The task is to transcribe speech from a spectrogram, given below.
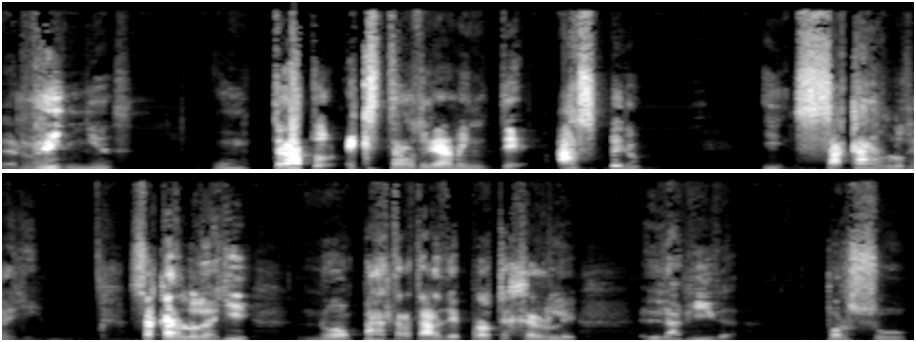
riñas, un trato extraordinariamente áspero y sacarlo de allí. Sacarlo de allí no para tratar de protegerle la vida por su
